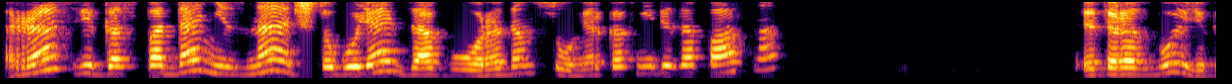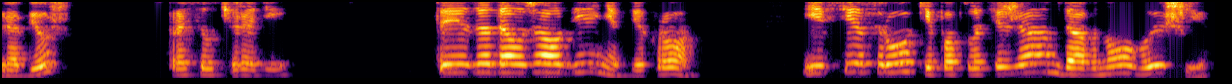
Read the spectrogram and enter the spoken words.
«Разве господа не знают, что гулять за городом в сумерках небезопасно?» «Это разбой или грабеж?» — спросил чародей. «Ты задолжал денег, Декрон, и все сроки по платежам давно вышли».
